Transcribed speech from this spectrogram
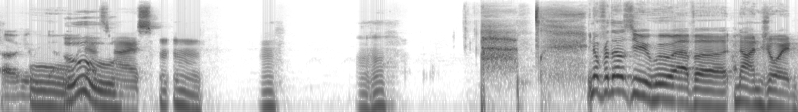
Oh, here Ooh, that's Ooh. nice. Mm-mm. Mm. Mhm. You know, for those of you who have uh, not enjoyed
